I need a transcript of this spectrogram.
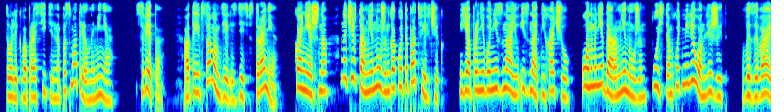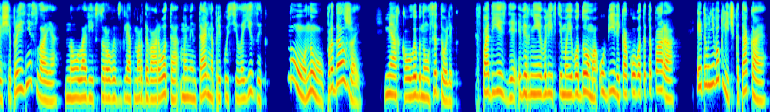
Толик вопросительно посмотрел на меня. «Света, а ты и в самом деле здесь в стороне?» «Конечно. На черта мне нужен какой-то портфельчик. Я про него не знаю и знать не хочу. Он мне даром не нужен, пусть там хоть миллион лежит. Вызывающе произнесла я, но, уловив суровый взгляд мордоворота, моментально прикусила язык. «Ну, ну, продолжай», — мягко улыбнулся Толик. «В подъезде, вернее, в лифте моего дома убили какого-то топора. Это у него кличка такая».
